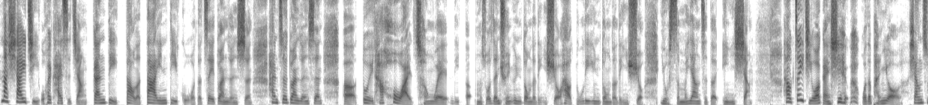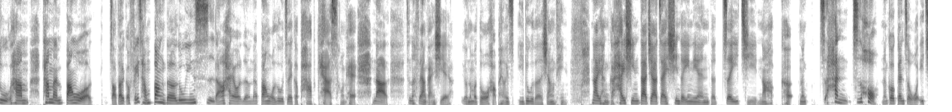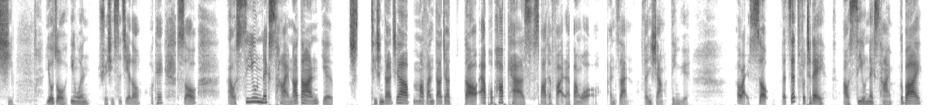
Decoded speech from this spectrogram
那下一集我会开始讲甘地到了大英帝国的这一段人生，和这段人生，呃，对于他后来成为领呃我们说人权运动的领袖，还有独立运动的领袖，有什么样子的影响？还有这一集，我要感谢我的朋友相助，他他们帮我。找到一个非常棒的录音室，然后还有人来帮我录这个 podcast。OK，那真的非常感谢有那么多好朋友一直一路的相挺，那也很开心大家在新的一年的这一集，然后可能和之后能够跟着我一起游走英文学习世界喽。OK，so I'll see you next time。那当然也提醒大家，麻烦大家到 Apple Podcast、Spotify 来帮我按赞。分享、订阅。All right, so that's it for today. I'll see you next time. Goodbye.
